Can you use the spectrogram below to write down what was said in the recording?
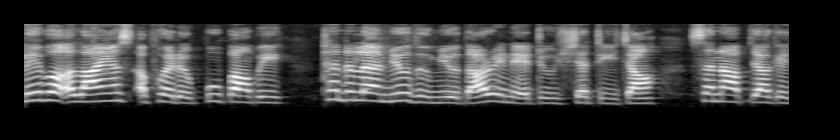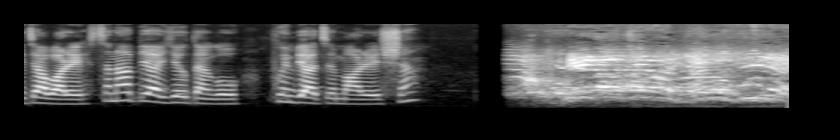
Labor Alliance အဖွဲ့တို့ပူးပေါင်းပြီးထန်တလန်မြို့သူမြို့သားတွေနဲ့အတူရက်တီကြောင်းဆန္ဒပြခဲ့ကြပါတယ်ဆန္ဒပြရုပ်သံကိုဖွင့်ပြခြင်းပါတယ်ရှင် ဒီတော့ကျွန်တော်ရန်ကုန်ပြည်တယ်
